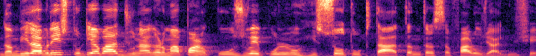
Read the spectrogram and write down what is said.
ગંભીરા બ્રિજ તૂટ્યા બાદ જૂનાગઢમાં પણ કોઝવે પુલનો હિસ્સો તૂટતા તંત્ર સફાળું જાગ્યું છે.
